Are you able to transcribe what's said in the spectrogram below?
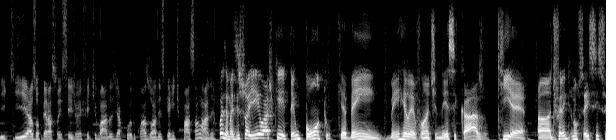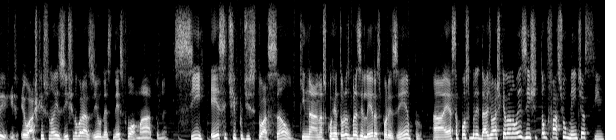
e, e, que as operações sejam efetivadas de acordo com as ordens que a gente passa lá, né? Pois é, mas isso aí eu acho que tem um ponto que é bem, bem relevante nesse caso, que é uh, diferente. Não sei se isso. Eu acho que isso não existe no Brasil nesse, nesse formato, né? Se esse tipo de situação, que na, nas corretoras brasileiras, por exemplo, uh, essa possibilidade eu acho que ela não existe tão facilmente assim.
